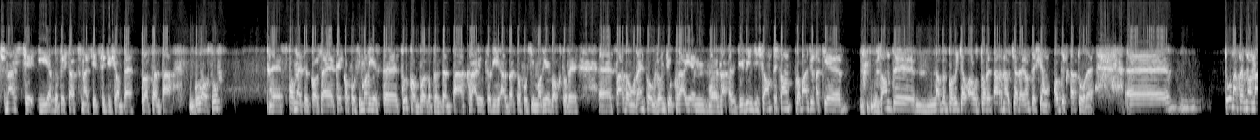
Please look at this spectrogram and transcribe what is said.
13 i jak dotychczas 13,3% głosów. E, wspomnę tylko, że Keiko Fujimori jest e, córką byłego prezydenta kraju, czyli Alberto Fujimoriego, który e, twardą ręką rządził krajem w latach 90. On wprowadził takie rządy, no bym powiedział, autorytarne, ocierające się o dyktaturę. Tu na pewno na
